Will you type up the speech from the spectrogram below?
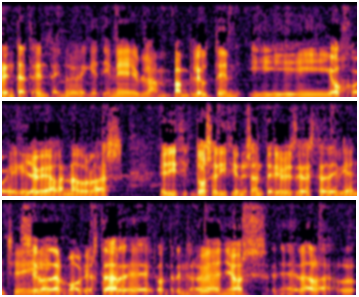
frente a 39 que tiene Van Bleuten, y ojo, eh, que ya había ganado las edici- dos ediciones anteriores de la Strade Bianche. Sí, y- la del Movistar, eh, con 39 Ujú. años, era la,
